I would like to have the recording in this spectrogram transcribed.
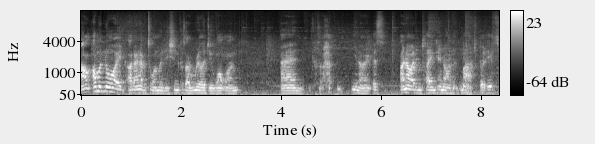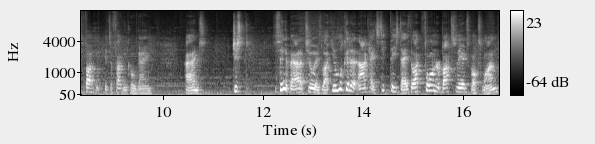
I'm, I'm annoyed I don't have a tournament edition because I really do want one, and you know, it's I know I didn't play MK9 much, but it's fucking it's a fucking cool game, and just the thing about it too is like you look at an arcade stick these days, they're like 400 bucks for the Xbox One,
